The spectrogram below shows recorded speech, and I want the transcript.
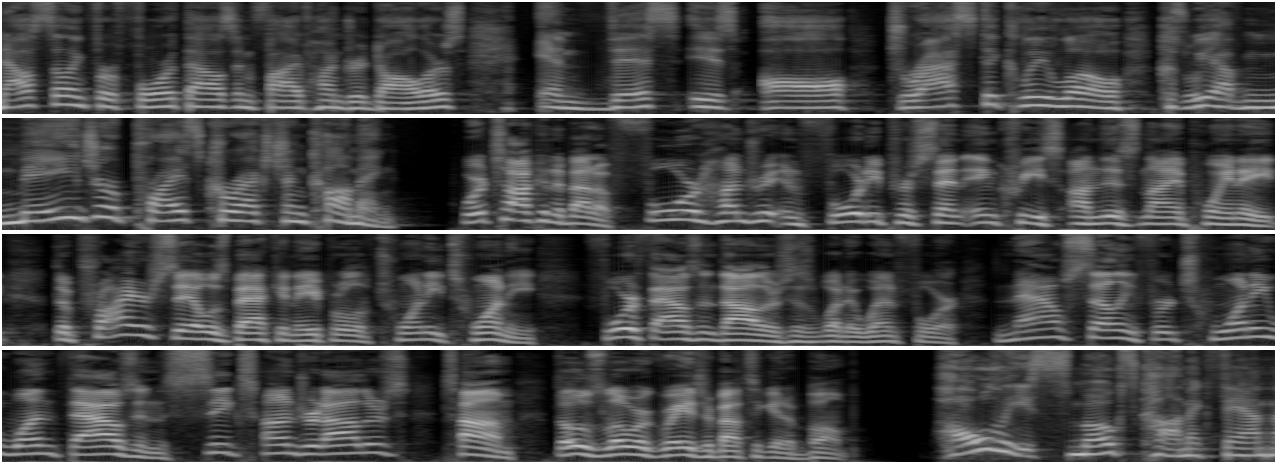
now selling for $4,500. And this this is all drastically low because we have major price correction coming. We're talking about a 440% increase on this 9.8. The prior sale was back in April of 2020. $4,000 is what it went for. Now selling for $21,600. Tom, those lower grades are about to get a bump. Holy smokes, comic fam.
